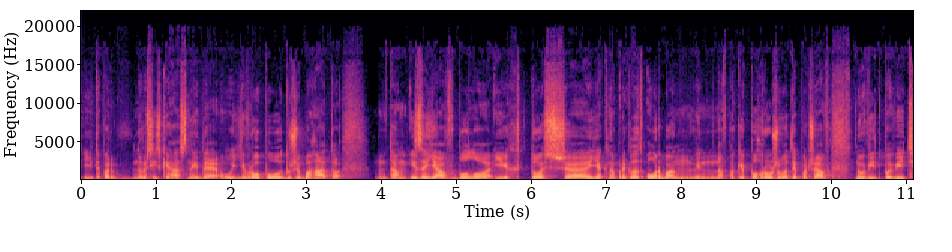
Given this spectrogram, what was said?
і тепер російський газ не йде у Європу, дуже багато. Там і заяв було, і хтось, е, як, наприклад, Орбан, він навпаки погрожувати почав у відповідь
